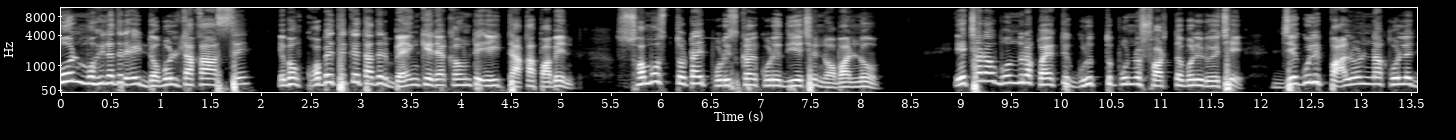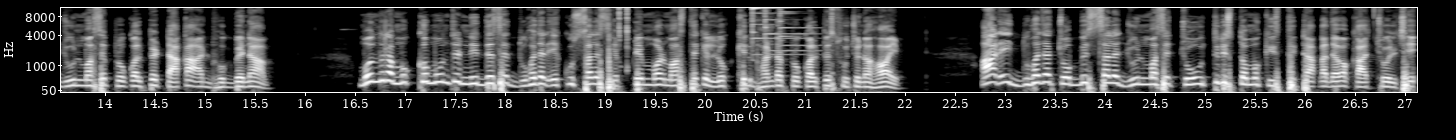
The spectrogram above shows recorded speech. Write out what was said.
কোন মহিলাদের এই ডবল টাকা আসছে এবং কবে থেকে তাদের ব্যাংকের অ্যাকাউন্টে এই টাকা পাবেন সমস্তটাই পরিষ্কার করে দিয়েছে নবান্ন। এছাড়াও বন্ধুরা কয়েকটি গুরুত্বপূর্ণ শর্তাবলী রয়েছে যেগুলি পালন না করলে জুন মাসে প্রকল্পের টাকা আর ঢুকবে না। বন্ধুরা, মুখ্যমন্ত্রীর নির্দেশে দু হাজার একুশ সালে সেপ্টেম্বর মাস থেকে লক্ষ্মীর ভাণ্ডার প্রকল্পের সূচনা হয়। আর এই দু হাজার চব্বিশ সালে জুন মাসে চৌত্রিশতম কিস্তির টাকা দেওয়া কাজ চলছে।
